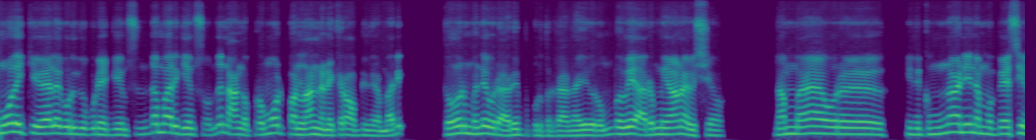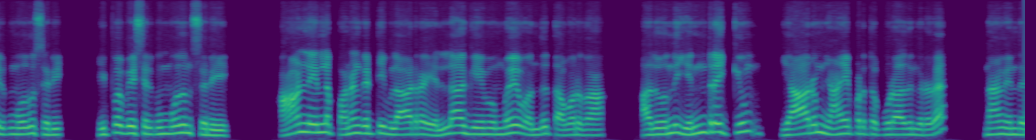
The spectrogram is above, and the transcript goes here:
மூளைக்கு வேலை கொடுக்கக்கூடிய கேம்ஸ் இந்த மாதிரி கேம்ஸ் வந்து நாங்கள் ப்ரொமோட் பண்ணலான்னு நினைக்கிறோம் அப்படிங்கிற மாதிரி கவர்மெண்ட்டே ஒரு அறிவிப்பு கொடுத்துருக்காங்க. இது ரொம்பவே அருமையான விஷயம். நம்ம ஒரு இதுக்கு முன்னாடி நம்ம பேசியிருக்கும் போதும் சரி இப்போ பேசியிருக்கும் போதும் சரி ஆன்லைனில் பணம் கட்டி விளையாடுற எல்லா கேமுமே வந்து தவறு தான் அது வந்து என்றைக்கும் யாரும் நியாயப்படுத்தக்கூடாதுங்கிறத நாங்கள் இந்த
